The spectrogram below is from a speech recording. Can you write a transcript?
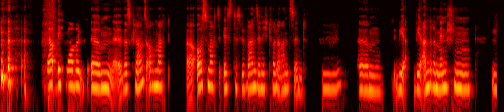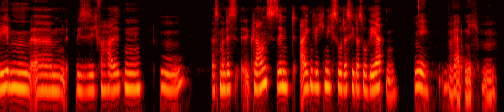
ja, ich glaube, ähm, was Clowns auch macht, ausmacht, ist, dass wir wahnsinnig tolerant sind. Mhm. Ähm, wie, wie andere Menschen leben, ähm, wie sie sich verhalten. Mhm. Dass man das, äh, Clowns sind eigentlich nicht so, dass sie das so werten. Nee, wert nicht. Mhm.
